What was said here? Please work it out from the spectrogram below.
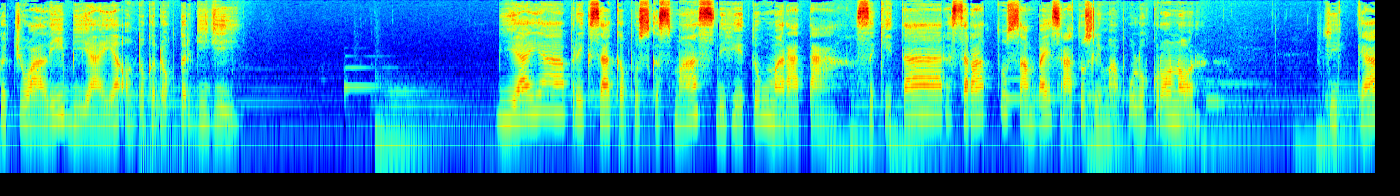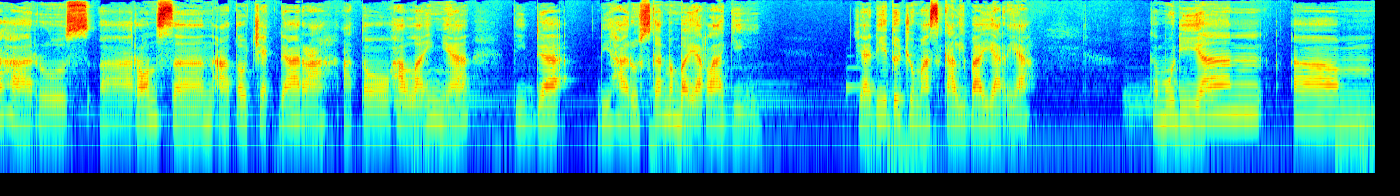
kecuali biaya untuk ke dokter gigi. Biaya periksa ke puskesmas dihitung merata, sekitar 100 sampai 150 kronor. Jika harus uh, ronsen atau cek darah atau hal lainnya, tidak diharuskan membayar lagi. Jadi itu cuma sekali bayar ya. Kemudian um,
